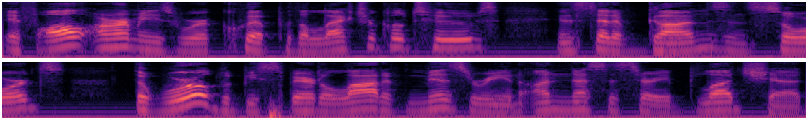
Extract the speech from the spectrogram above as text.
if all armies were equipped with electrical tubes instead of guns and swords, the world would be spared a lot of misery and unnecessary bloodshed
